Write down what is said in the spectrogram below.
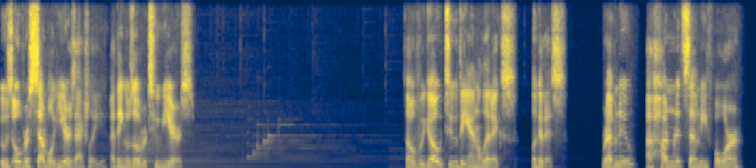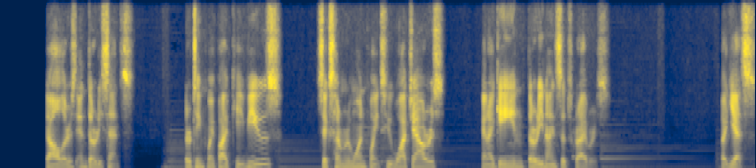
it was over several years actually. I think it was over two years. So if we go to the analytics look at this. Revenue $174.30 13.5k views 601.2 watch hours, and I gained 39 subscribers. But yes,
